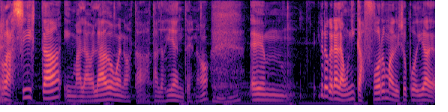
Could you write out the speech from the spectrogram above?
racista y mal hablado, bueno, hasta, hasta los dientes, ¿no? Em, creo que era la única forma que yo podía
